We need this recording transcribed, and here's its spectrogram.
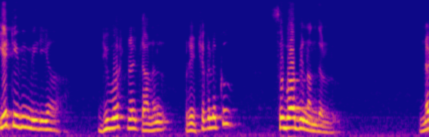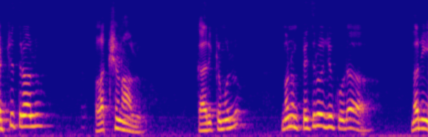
ఏటీవీ మీడియా డివోషనల్ ఛానల్ ప్రేక్షకులకు శుభాభినందనలు. నక్షత్రాలు లక్షణాలు కార్యక్రమంలో మనం ప్రతిరోజు కూడా మరి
